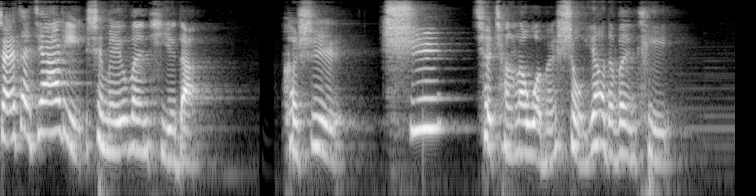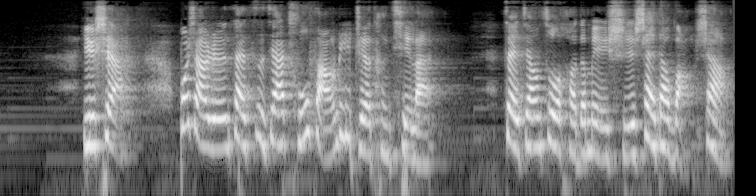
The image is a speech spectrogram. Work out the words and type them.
宅在家里是没有问题的，可是吃却成了我们首要的问题。于是啊，不少人在自家厨房里折腾起来，再将做好的美食晒到网上，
